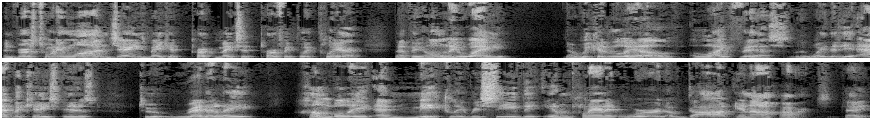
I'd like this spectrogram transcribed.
In verse 21, James make it per- makes it perfectly clear that the only way that we can live like this, the way that he advocates, is to readily, humbly, and meekly receive the implanted word of God in our hearts. Okay?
